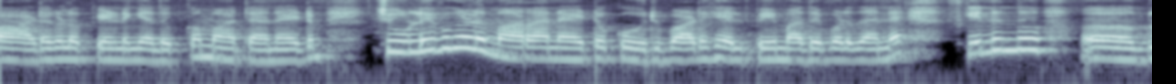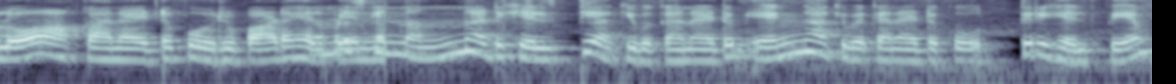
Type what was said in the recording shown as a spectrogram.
പാടുകളൊക്കെ ഉണ്ടെങ്കിൽ അതൊക്കെ മാറ്റാനായിട്ടും ചുളിവുകൾ മാറാനായിട്ടൊക്കെ ഒരുപാട് ഹെൽപ്പ് ചെയ്യും. അതേപോലെ തന്നെ സ്കിൻ ഒന്ന് ഗ്ലോ ആക്കാനായിട്ടൊക്കെ ഒരുപാട് ഹെൽപ്പ് ചെയ്യും സ്കിൻ നന്നായിട്ട് ഹെൽത്തി ആക്കി വെക്കാനായിട്ടും യങ് ആക്കി വെക്കാനായിട്ടൊക്കെ ഒത്തിരി ഹെൽപ്പ് ചെയ്യും.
